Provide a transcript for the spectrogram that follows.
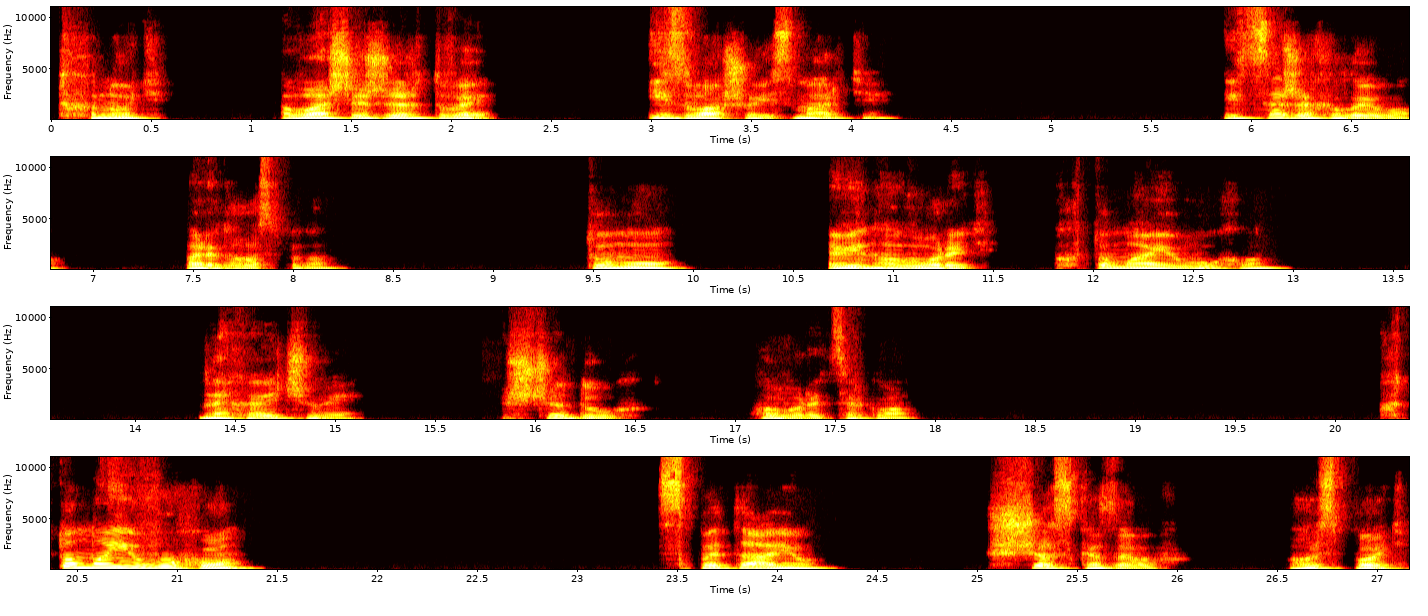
тхнуть ваші жертви із вашої смерті. І це жахливо перед Господом. Тому він говорить, хто має вухо, нехай чує, що дух говорить церква. Хто має вухо, спитаю, що сказав Господь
